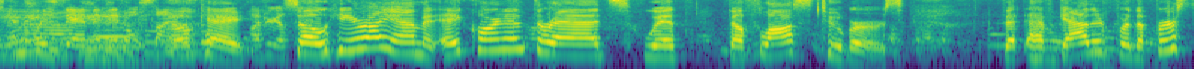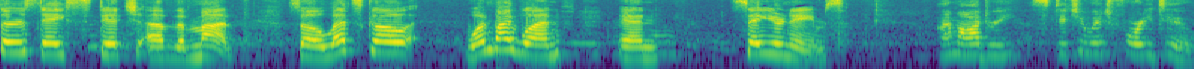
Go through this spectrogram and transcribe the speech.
quiz them and then we'll sign off. Okay. Audrey will So here I am at Acorn and Threads with the floss tubers that have gathered for the first Thursday stitch of the month. So let's go one by one and say your names. I'm Audrey, Stitchywitch 42.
